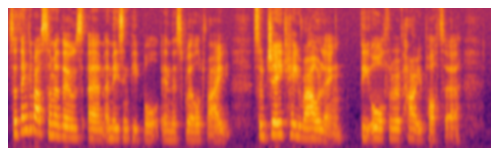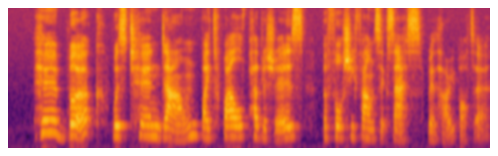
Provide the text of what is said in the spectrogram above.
So, think about some of those um, amazing people in this world, right? So, J.K. Rowling, the author of Harry Potter, her book was turned down by 12 publishers before she found success with Harry Potter.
